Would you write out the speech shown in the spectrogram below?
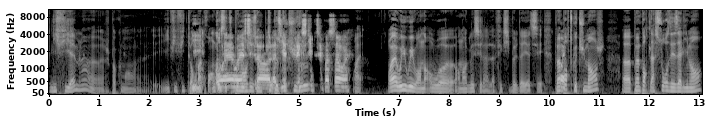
l'IFIM là, je sais pas comment, IFIFI macro. En gros, c'est tu peux manger un petit peu ce que tu veux. C'est pas ça, ouais. Ouais. Ouais, oui, oui, ou en, ou, en anglais c'est la, la, flexible diet. C'est peu importe ce que tu manges, euh, peu importe la source des aliments,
